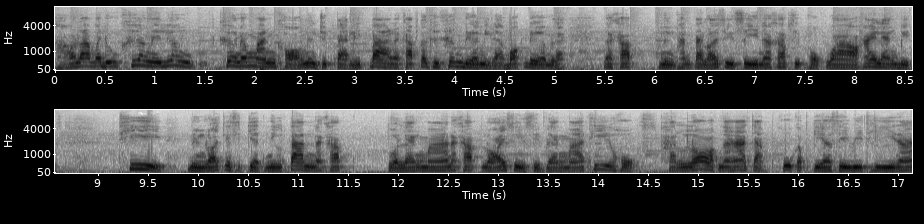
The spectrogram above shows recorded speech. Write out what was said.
เอาล่ะมาดูเครื่องในเรื่องเครื่องน้ำมันของ 1.8 ลิตรบ้างนะครับ ก็คือเครื่องเดิมอีกแล้วบล็อกเดิมแหละนะครับ 1,800ซีซีนะครับ 16 วาล์วให้แรงบิด ที่ 177 นิวตันนะครับตัวแรงม้านะครับ 140 แรงม้าที่ 6,000 รอบนะฮะ จับคู่กับเกียร์ CVT นะ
